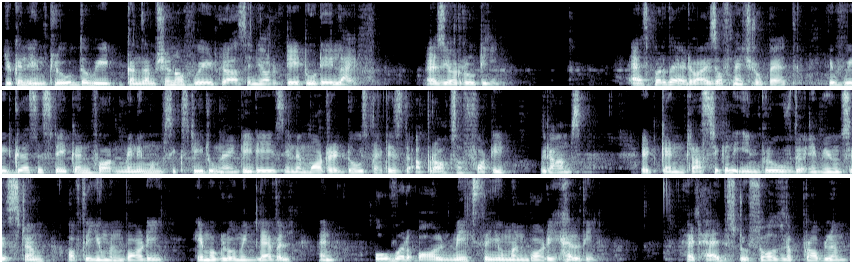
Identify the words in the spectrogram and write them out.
you can include the wheat consumption of wheatgrass in your day-to-day life as your routine. As per the advice of naturopath, if wheatgrass is taken for minimum 60 to 90 days in a moderate dose that is the approx of 40 grams, it can drastically improve the immune system of the human body, hemoglobin level and overall makes the human body healthy. It helps to solve the problem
